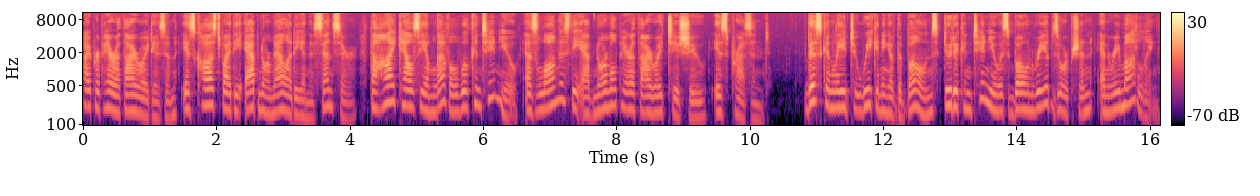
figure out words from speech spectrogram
hyperparathyroidism is caused by the abnormality in the sensor, the high calcium level will continue as long as the abnormal parathyroid tissue is present. This can lead to weakening of the bones due to continuous bone reabsorption and remodeling,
